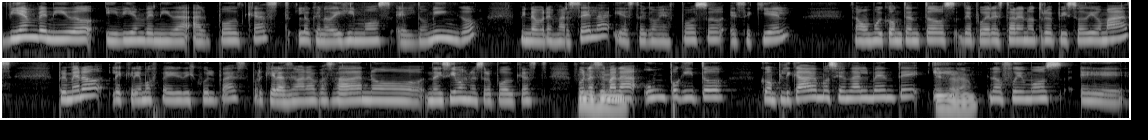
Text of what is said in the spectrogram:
Bienvenido y bienvenida al podcast Lo que no dijimos el domingo. Mi nombre es Marcela y estoy con mi esposo Ezequiel. Estamos muy contentos de poder estar en otro episodio más. Primero, le queremos pedir disculpas porque la semana pasada no, no hicimos nuestro podcast. Fue una semana un poquito complicada emocionalmente y nos fuimos eh,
